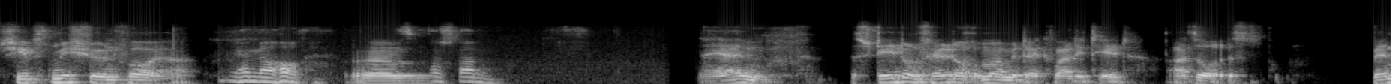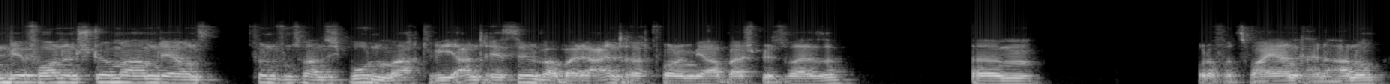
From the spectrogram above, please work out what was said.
Schiebst mich schön vor, ja. Genau. Ähm, verstanden. Naja, es steht und fällt auch immer mit der Qualität. Also es, wenn wir vorne einen Stürmer haben, der uns 25 Buden macht, wie André Silva bei der Eintracht vor einem Jahr beispielsweise, ähm, oder vor zwei Jahren, keine Ahnung,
